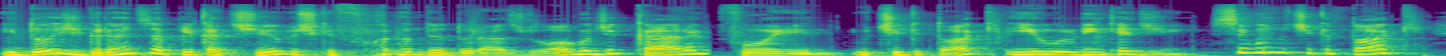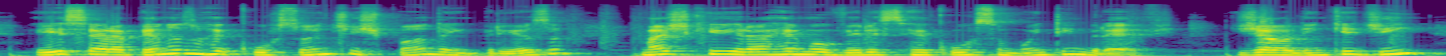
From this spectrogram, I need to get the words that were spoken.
E dois grandes aplicativos que foram dedurados logo de cara foi o TikTok e o LinkedIn. Segundo o TikTok, esse era apenas um recurso anti-spam da empresa, mas que irá remover esse recurso muito em breve. Já o LinkedIn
